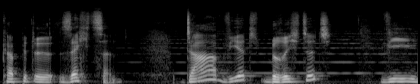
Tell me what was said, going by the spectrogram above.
Kapitel 16. Da wird berichtet wie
